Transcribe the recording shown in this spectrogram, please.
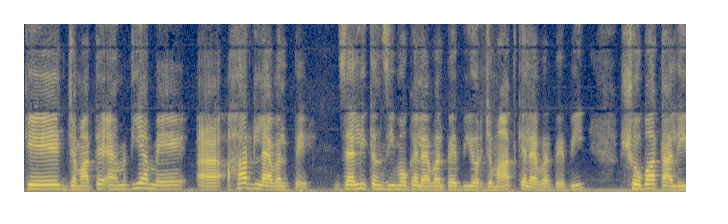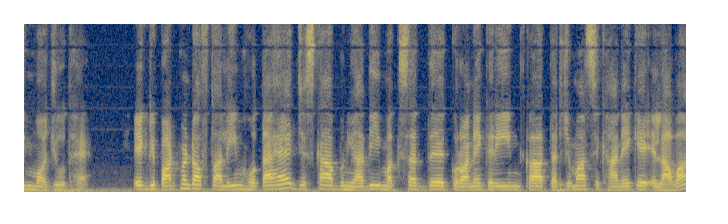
کہ جماعت احمدیہ میں ہر لیول پہ، ذیلی تنظیموں کے لیول پہ بھی اور جماعت کے لیول پہ بھی شعبہ تعلیم موجود ہے۔ ایک ڈپارٹمنٹ آف تعلیم ہوتا ہے جس کا بنیادی مقصد قرآن کریم کا ترجمہ سکھانے کے علاوہ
